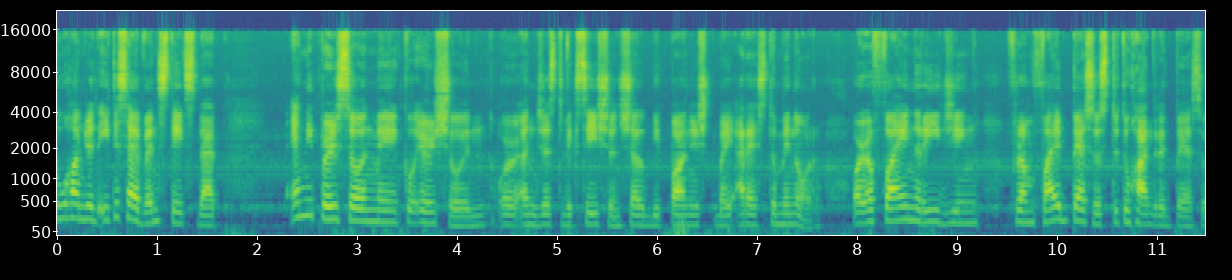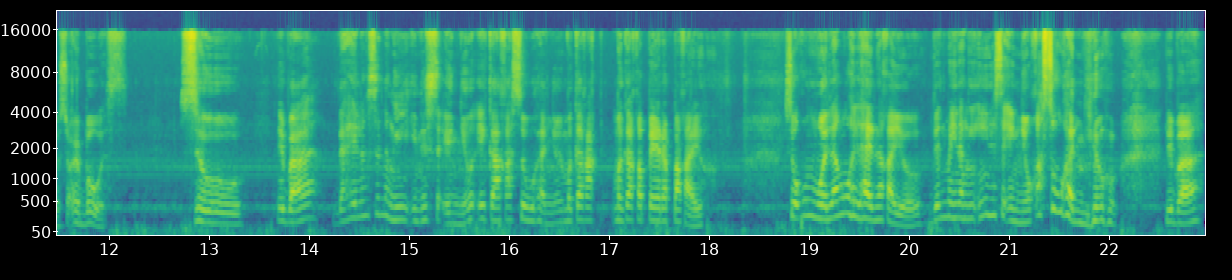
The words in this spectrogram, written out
287 states that any person may coercion or unjust vexation shall be punished by arresto menor or a fine ranging from 5 pesos to 200 pesos or both. So, 'di ba? Dahil lang sa nangiinis sa inyo, ikakasuhan nyo, magkaka, magkakapera pa kayo. So, kung walang-wala na kayo, then may nangiinis sa inyo, kasuhan nyo. 'Di ba?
